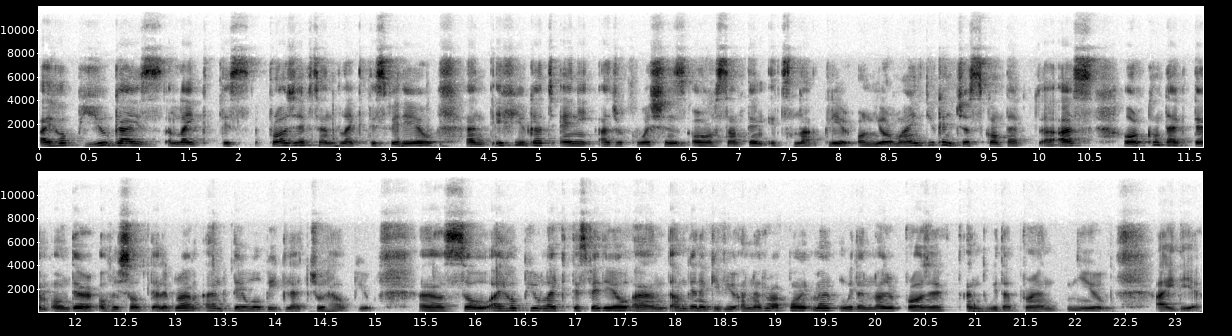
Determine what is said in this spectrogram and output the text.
I hope you guys like this project and like this video. And if you got any other questions or something it's not clear on your mind you can just contact uh, us or contact them on their official telegram and they will be glad to help you. Uh, so I hope you like this video and I'm gonna give you another appointment with another project and with a brand new idea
